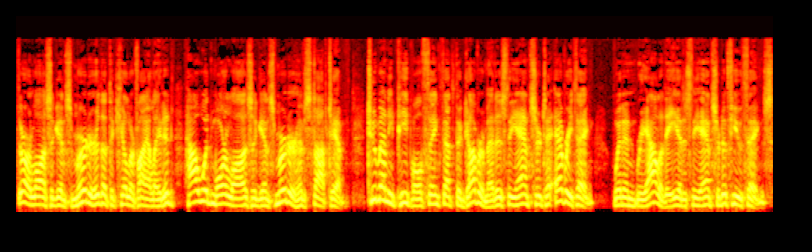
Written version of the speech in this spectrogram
there are laws against murder that the killer violated. How would more laws against murder have stopped him? Too many people think that the government is the answer to everything, when in reality it is the answer to few things.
